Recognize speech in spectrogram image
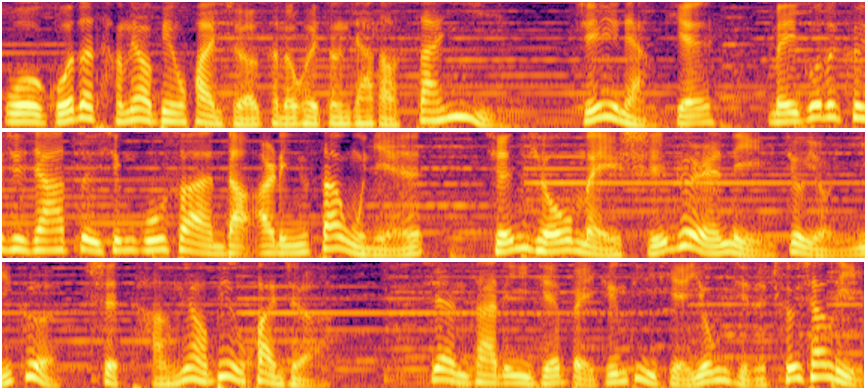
我国的糖尿病患者可能会增加到三亿。这两天，美国的科学家最新估算，到二零三五年，全球每十个人里就有一个是糖尿病患者。现在的一节北京地铁拥挤的车厢里，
